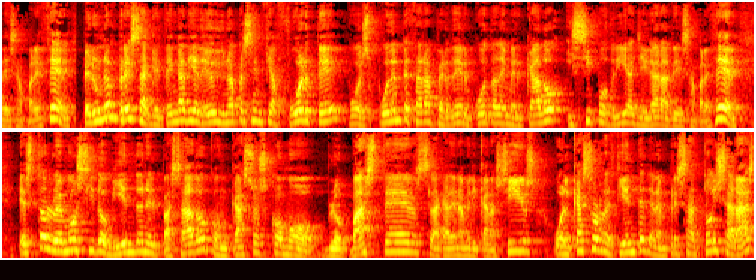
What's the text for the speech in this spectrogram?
desaparecer, pero una empresa que tenga a día de hoy una presencia fuerte, pues puede empezar a perder cuota de mercado y sí podría llegar a desaparecer. Esto lo hemos ido viendo en el pasado con casos como Blockbusters, la cadena americana Sears o el caso reciente de la empresa Toys R Us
